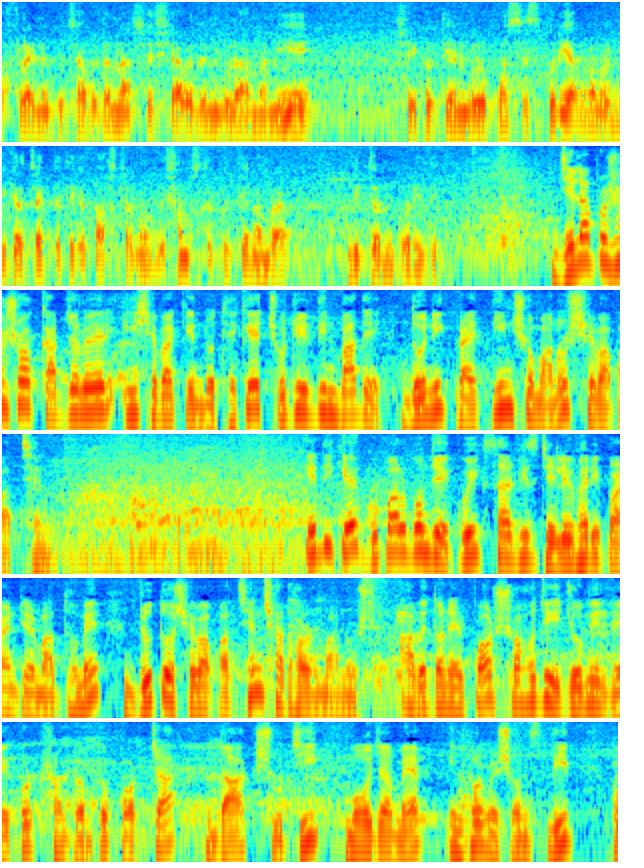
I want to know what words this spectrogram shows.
অফলাইনেও কিছু আবেদন আসে। সেই আবেদনগুলো আমরা নিয়ে সেই খতিয়ানগুলো প্রসেস করি এবং আমরা বিকেল চারটা থেকে পাঁচটার মধ্যে সমস্ত খতিয়ান আমরা বিতরণ করে দিই। জেলা প্রশাসক কার্যালয়ের ই সেবা কেন্দ্র থেকে ছুটির দিন বাদে দৈনিক প্রায় তিনশো মানুষ সেবা পাচ্ছেন। এদিকে গোপালগঞ্জে কুইক সার্ভিস ডেলিভারি পয়েন্টের মাধ্যমে দ্রুত সেবা পাচ্ছেন সাধারণ মানুষ। আবেদনের পর সহজেই জমির রেকর্ড সংক্রান্ত পর্চা দাগ সূচি মৌজা ম্যাপ ইনফরমেশন স্লিপ ও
